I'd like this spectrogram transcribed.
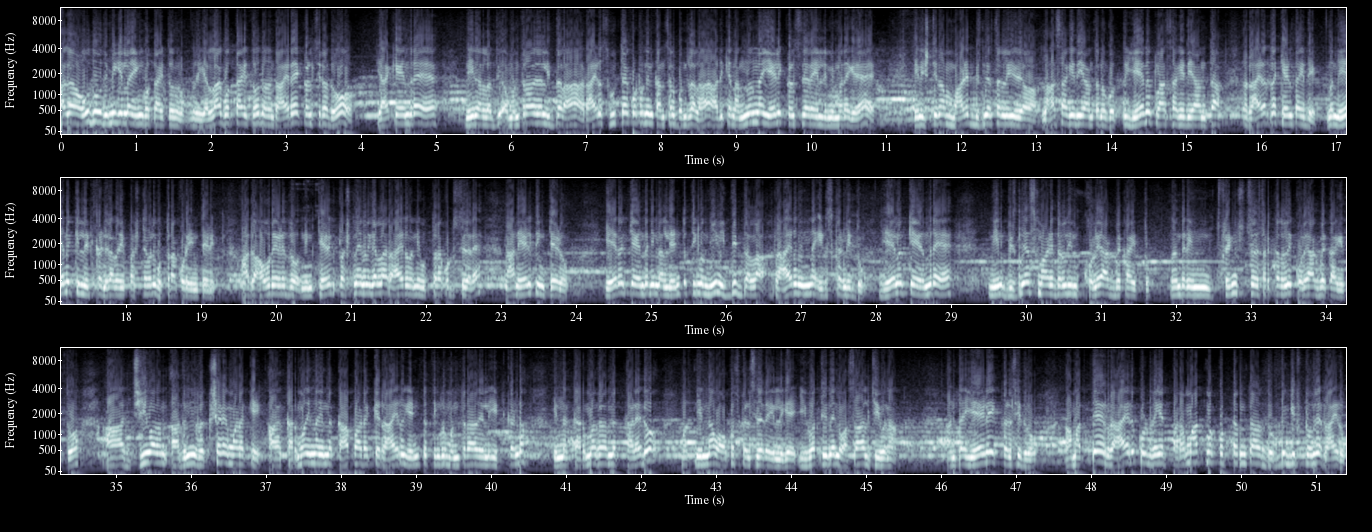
ಆಗ ಹೌದು, ನಿಮಗೆಲ್ಲ ಹೆಂಗ್ ಗೊತ್ತಾಯ್ತು? ನನಗೆಲ್ಲ ಗೊತ್ತಾಯ್ತು ನನ್ನ ರಾಯರೇ ಕಳ್ಸಿರೋದು. ಯಾಕೆ ಅಂದ್ರೆ ನೀನು ಅಲ್ಲ ಮಂತ್ರಾಲಯದಲ್ಲಿ ಇದ್ದಲ್ಲ, ರಾಯರ ಸೂಚನೆ ಕೊಟ್ಟರು ನಿನ್ ಕನ್ಸಲ್ಲಿ ಬಂದ್ಲಲ್ಲ, ಅದಕ್ಕೆ ನನ್ನನ್ನ ಹೇಳಿ ಕಳ್ಸಿದಾರೆ ಇಲ್ಲಿ ನಿಮ್ಮ ಮನೆಗೆ. ನೀನು ಇಷ್ಟು ದಿನ ಮಾಡಿದ ಬಿಸ್ನೆಸ್ ಅಲ್ಲಿ ಲಾಸ್ ಆಗಿದೆಯಾ ಅಂತ ಗೊತ್ತು ಏನಕ್ಕೆ ಲಾಸ್ ಆಗಿದೆಯಾ ಅಂತ ನಾನು ರಾಯರ ಹತ್ರ ಕೇಳ್ತಾ ಇದ್ದೆ. ನಾನು ಏನಕ್ಕೆ ಇಲ್ಲಿ ಇಟ್ಕೊಂಡಿರ? ನಾನು ಈ ಪ್ರಶ್ನೆಗಳಿಗೆ ಉತ್ತರ ಕೊಡಿ ಅಂತೇಳಿ. ಆಗ ಅವ್ರು ಹೇಳಿದ್ರು, ನೀನು ಕೇಳಿದ ಪ್ರಶ್ನೆಗಳಿಗೆಲ್ಲ ರಾಯರು ನನಗೆ ಉತ್ತರ ಕೊಡಿಸಿದ್ದಾರೆ ನಾನು ಹೇಳ್ತೀನಿ ಕೇಳು. ಏನಕ್ಕೆ ಅಂದ್ರೆ, ನೀನು ಅಲ್ಲಿ ಎಂಟು ತಿಂಗಳು ನೀನು ಇದ್ದಿದ್ದಲ್ಲ, ರಾಯರು ನಿನ್ನ ಇಡಿಸ್ಕೊಂಡಿದ್ದು ಏನಕ್ಕೆ ಅಂದ್ರೆ ನೀನು ಬಿಸ್ನೆಸ್ ಮಾಡಿದ್ರಲ್ಲಿ ನೀನು ಕೊಲೆ ಆಗಬೇಕಾಗಿತ್ತು. ಅಂದರೆ ನಿನ್ನ ಫ್ರೆಂಡ್ಸ್ ಸರ್ಕಲಲ್ಲಿ ಕೊಲೆ ಆಗಬೇಕಾಗಿತ್ತು. ಆ ಜೀವ ಅದನ್ನು ರಕ್ಷಣೆ ಮಾಡೋಕ್ಕೆ, ಆ ಕರ್ಮದಿಂದ ನಿನ್ನ ಕಾಪಾಡೋಕ್ಕೆ ರಾಯರು ಎಂಟು ತಿಂಗಳು ಮಂತ್ರಾಲಯದಲ್ಲಿ ಇಟ್ಕೊಂಡು ನಿನ್ನ ಕರ್ಮಗಳನ್ನು ಕಳೆದು ಮತ್ತು ನಿನ್ನ ವಾಪಸ್ ಕಳಿಸಿದ್ದಾರೆ ಇಲ್ಲಿಗೆ. ಇವತ್ತಿನ ಹೊಸ ಜೀವನ ಅಂತ ಹೇಳಿ ಕಳಿಸಿದ್ರು. ಆ ಮತ್ತೆ ರಾಯರು ನನಗೆ ಪರಮಾತ್ಮ ಕೊಟ್ಟಂತ ದೊಡ್ಡ ಗಿಫ್ಟ್ ಅಂದ್ರೆ ರಾಯರು.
